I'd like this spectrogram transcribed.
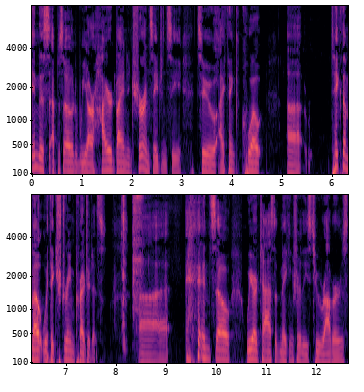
in this episode, we are hired by an insurance agency to, I think, quote, uh, take them out with extreme prejudice. Uh, and so we are tasked with making sure these two robbers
